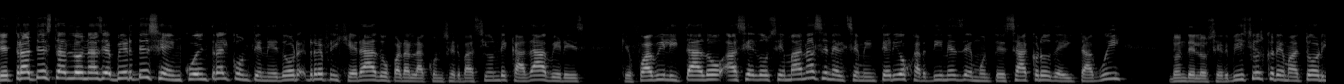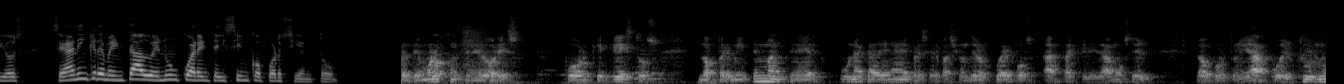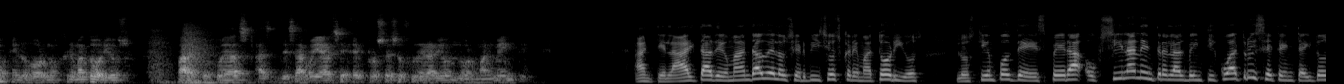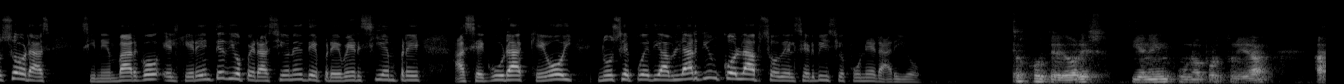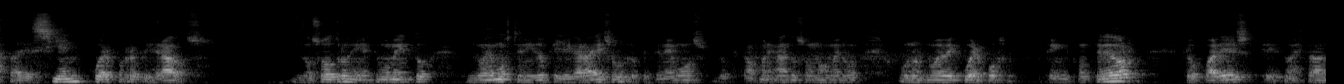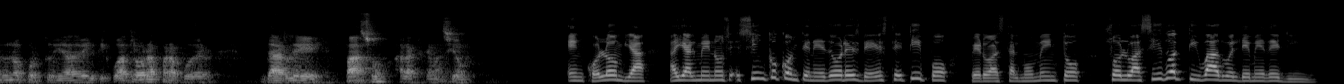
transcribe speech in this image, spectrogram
Detrás de estas lonas verdes se encuentra el contenedor refrigerado para la conservación de cadáveres que fue habilitado hace dos semanas en el cementerio Jardines de Montesacro de Itagüí, donde los servicios crematorios se han incrementado en un 45%. Prendemos los contenedores porque estos nos permiten mantener una cadena de preservación de los cuerpos hasta que le damos el, la oportunidad o el turno en los hornos crematorios para que puedas desarrollarse el proceso funerario normalmente. Ante la alta demanda de los servicios crematorios, los tiempos de espera oscilan entre las 24 y 72 horas. Sin embargo, el gerente de operaciones de Prever Siempre asegura que hoy no se puede hablar de un colapso del servicio funerario. Estos contenedores tienen una oportunidad hasta de 100 cuerpos refrigerados. Nosotros en este momento no hemos tenido que llegar a eso, lo que tenemos, lo que estamos manejando son más o menos unos nueve cuerpos en contenedor, lo cual es, nos está dando una oportunidad de 24 horas para poder darle paso a la cremación. En Colombia hay al menos cinco contenedores de este tipo, pero hasta el momento solo ha sido activado el de Medellín.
